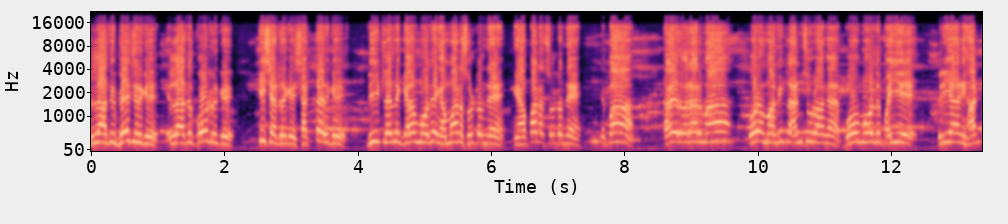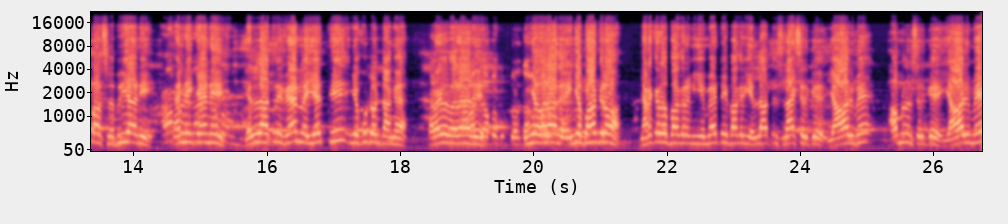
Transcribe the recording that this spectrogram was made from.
எல்லாத்துக்கும் பேஜ் இருக்கு. எல்லாத்துக்கும் கோல்டு இருக்கு. டிஷர்ட் இருக்கு சட்டை இருக்கு. வீட்ல இருந்து கிளம்பும் போது எங்க அம்மாட்ட சொல்லிட்டு வந்தேன். என் அப்பாட்ட சொல்லிட்டு வந்தேன். எப்பா தலைவர் வராருமா? போறோம்மா வீட்டுல அனுப்பிச்சு விடுவாங்க. போகும்போது பையன் பிரியாணி ஹாட் பாக்ஸ்ல பிரியாணி தண்ணி கேனு எல்லாத்துலயும் வேன்ல ஏத்தி இங்க கூட்டு வந்துட்டாங்க. தலைவர் வராரு. இங்க வராங்க. இங்க பாக்குறோம். நடக்கிறத பாக்குறோம். நீங்க மேட்டை பாக்குறீங்க. எல்லாத்துக்கும் ஸ்நாக்ஸ் இருக்கு. யாருமே ஆம்புலன்ஸ் இருக்கு. யாருமே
